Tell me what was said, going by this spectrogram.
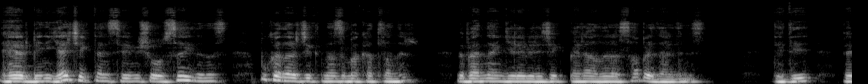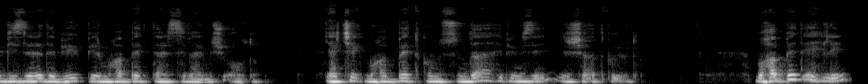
Eğer beni gerçekten sevmiş olsaydınız bu kadarcık nazıma katlanır ve benden gelebilecek belalara sabrederdiniz, dedi ve bizlere de büyük bir muhabbet dersi vermiş oldu. Gerçek muhabbet konusunda hepimizi irşat buyurdu. Muhabbet ehli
